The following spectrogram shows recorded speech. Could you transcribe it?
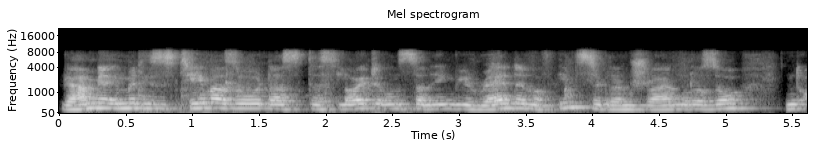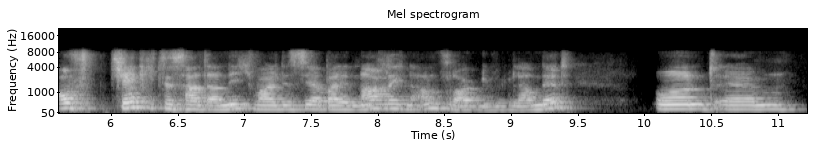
wir haben ja immer dieses Thema so, dass, dass Leute uns dann irgendwie random auf Instagram schreiben oder so. Und oft checke ich das halt dann nicht, weil das ja bei den Nachrichtenanfragen landet. Und ähm,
